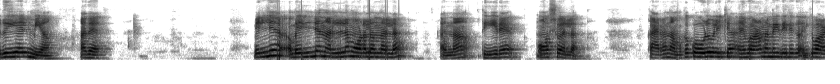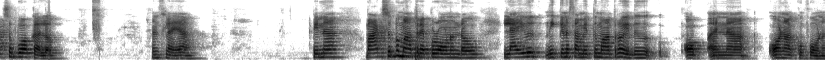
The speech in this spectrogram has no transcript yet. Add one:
റിയൽമിയാ അതെ. വലിയ വലിയ നല്ല മോഡലൊന്നുമല്ല. എന്നാ തീരെ മോശമല്ല. കാരണം നമുക്ക് കോൾ വിളിക്കാം. അതിന് വേണമെന്നുള്ള രീതിയിൽ എനിക്ക് വാട്സപ്പ് നോക്കാമല്ലോ മനസ്സിലായാ? പിന്നെ വാട്സപ്പ് മാത്രം എപ്പോഴും ഓൺ ഉണ്ടാവും ലൈവ് നിൽക്കുന്ന സമയത്ത് മാത്രം ഇത് എന്നാ ഓണാക്കും ഫോണ്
